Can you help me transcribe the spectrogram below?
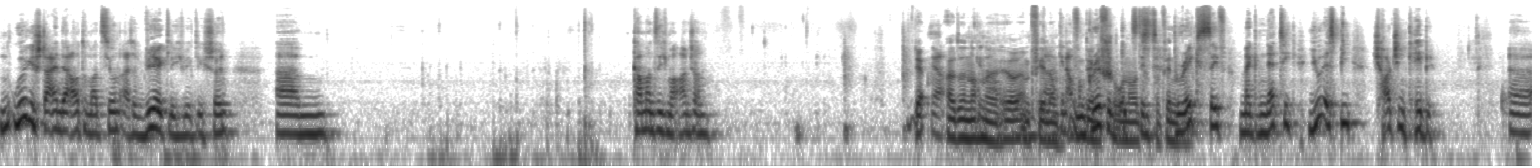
ein Urgestein der Automation, also wirklich, wirklich schön. Ähm, kann man sich mal anschauen. Ja, ja also noch genau. eine höhere Empfehlung. Äh, genau, von Griffin gibt es den BreakSafe Magnetic USB Charging Cable. Äh,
